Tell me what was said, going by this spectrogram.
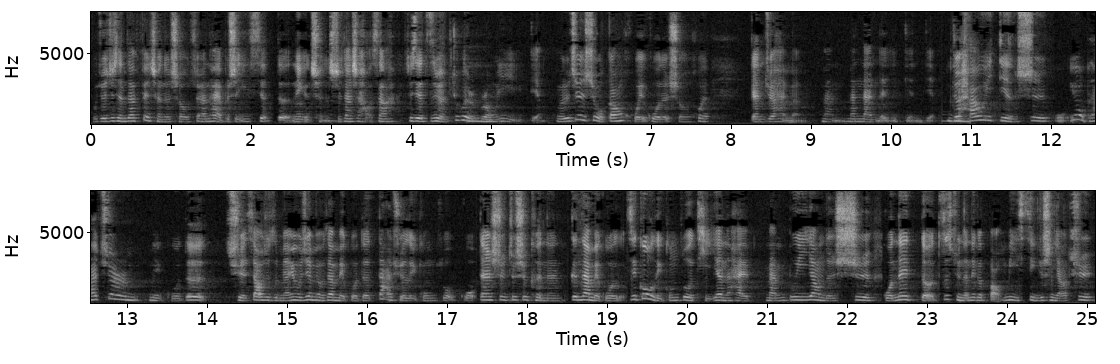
我觉得之前在费城的时候，虽然它也不是一线的那个城市，但是好像这些资源就会容易一点。我觉得这也是我刚回国的时候会感觉还蛮蛮蛮难的一点点。我觉得还有一点是，我因为我不太确认美国的。学校是怎么样？因为我之前没有在美国的大学里工作过，但是就是可能跟在美国机构里工作体验的还蛮不一样的是，国内的咨询的那个保密性，就是你要去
